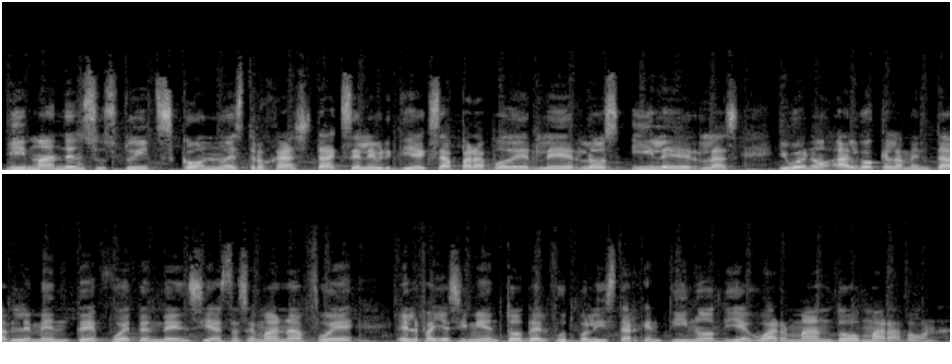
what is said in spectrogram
y manden sus tweets con nuestro hashtag Celebrity Exa para poder leerlos y leerlas. Y bueno, algo que lamentablemente fue tendencia esta semana fue el fallecimiento del futbolista argentino Diego Armando Maradona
